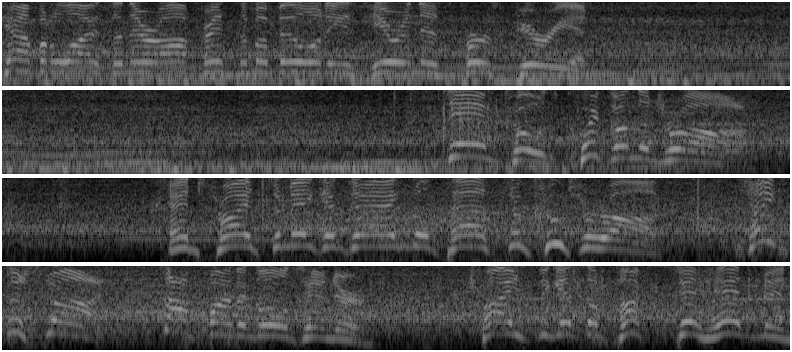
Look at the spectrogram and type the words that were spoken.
Capitalized on their offensive abilities here in this first period. Stamkos quick on the draw. And tries to make a diagonal pass to Kucherov. Takes a shot. Stopped by the goaltender. Tries to get the puck to Hedman.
